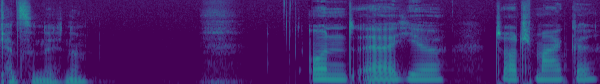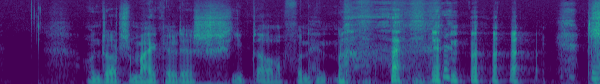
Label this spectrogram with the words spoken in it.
Kennst du nicht, ne? Und äh, hier George Michael. Und George Michael, der schiebt auch von hinten. Der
